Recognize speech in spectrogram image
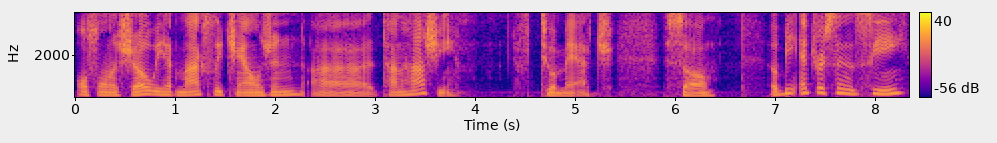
Also on the show, we have Moxley challenging uh, Tanahashi to a match. So it'll be interesting to see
